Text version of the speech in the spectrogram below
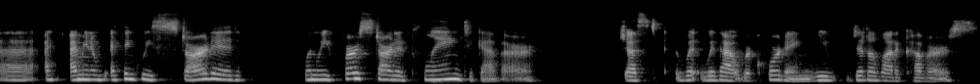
uh, I, I mean, I think we started when we first started playing together, just w- without recording. We did a lot of covers.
